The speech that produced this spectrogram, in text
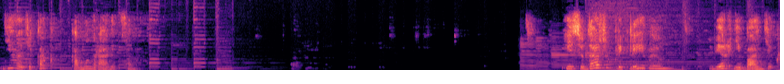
Делайте как кому нравится. И сюда же приклеиваю верхний бантик.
